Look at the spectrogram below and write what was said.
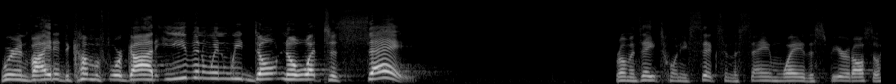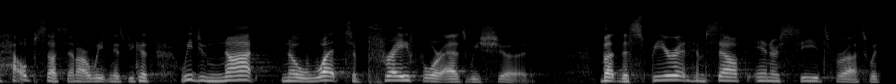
We're invited to come before God even when we don't know what to say. Romans 8 26, in the same way, the Spirit also helps us in our weakness because we do not know what to pray for as we should. But the Spirit Himself intercedes for us with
